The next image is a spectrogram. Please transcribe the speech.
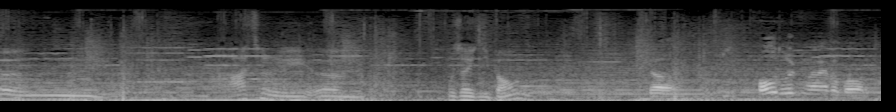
Ähm, Artillerie, ähm, wo soll ich die bauen? Ja. V drücken und einfach bauen.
